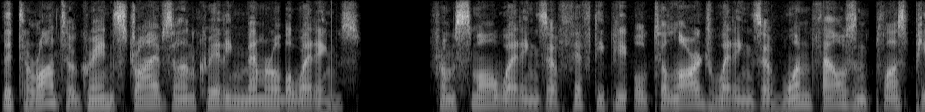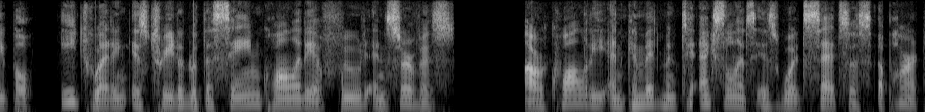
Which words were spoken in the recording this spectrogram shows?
The Toronto Grand strives on creating memorable weddings. From small weddings of 50 people to large weddings of 1,000 plus people, each wedding is treated with the same quality of food and service. Our quality and commitment to excellence is what sets us apart.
